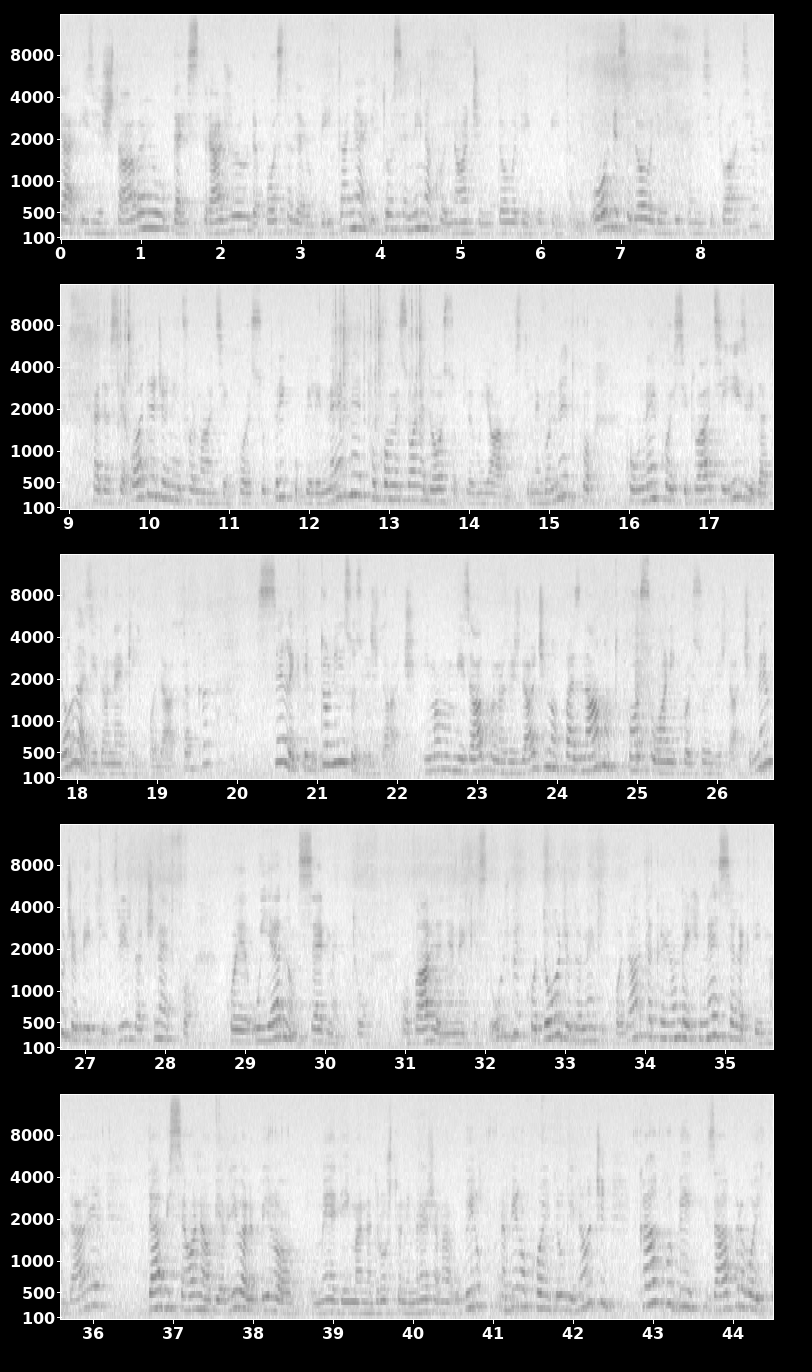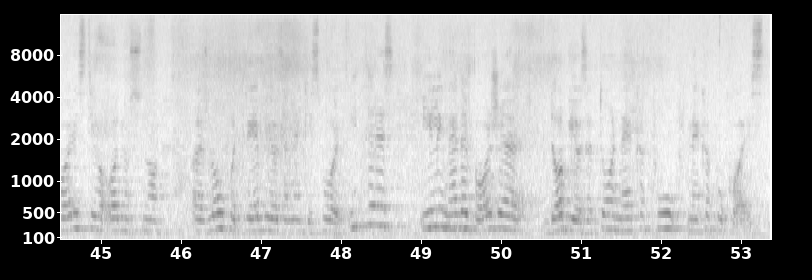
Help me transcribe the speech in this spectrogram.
da izvještavaju, da istražuju, da postavljaju pitanja i to se ni na koji način ne dovodi u pitanje. Ovdje se dovodi u pitanje situacija kada se određene informacije koje su prikupili ne netko kome su one dostupne u javnosti, nego netko ko u nekoj situaciji izvida dolazi do nekih podataka, selektivno, to nisu zviždači. Imamo mi zakon o zviždačima pa znamo tko su oni koji su zviždači. Ne može biti zviždač netko koji je u jednom segmentu obavljanja neke službe, ko dođe do nekih podataka i onda ih neselektivno daje da bi se one objavljivale bilo u medijima, na društvenim mrežama, na bilo koji drugi način, kako bi zapravo ih koristio, odnosno zloupotrijebio za neki svoj interes ili ne daj Bože dobio za to nekakvu, nekakvu korist.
